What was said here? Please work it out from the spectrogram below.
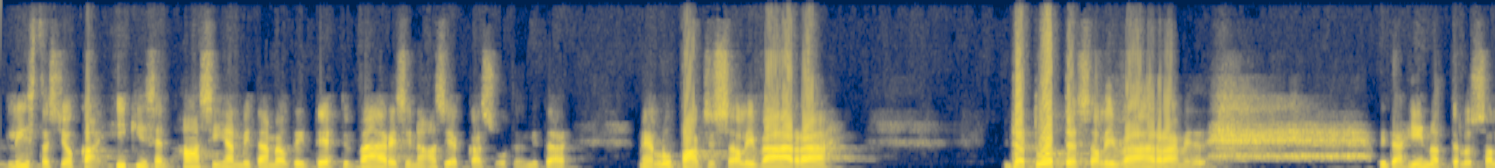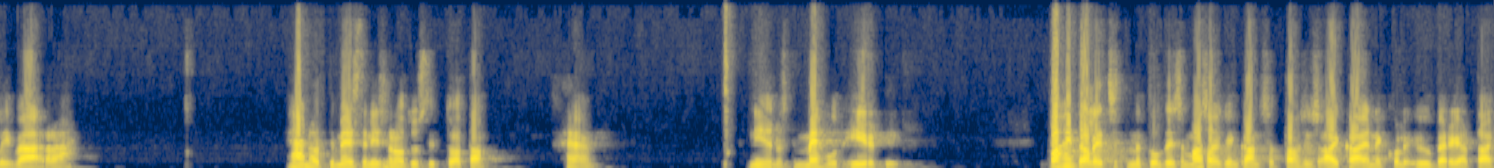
listasi joka ikisen asian, mitä me oltiin tehty väärin siinä asiakkaassuhteen, mitä meidän lupauksissa oli väärää, mitä tuotteessa oli väärää, mitä, mitä hinnoittelussa oli väärää. Hän otti meistä niin sanotusti tuota, niin sanotusti mehut irti. Pahinta oli, että me tultiin se Masoikin kanssa, tämä on siis aikaa ennen kuin oli Uberia tai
